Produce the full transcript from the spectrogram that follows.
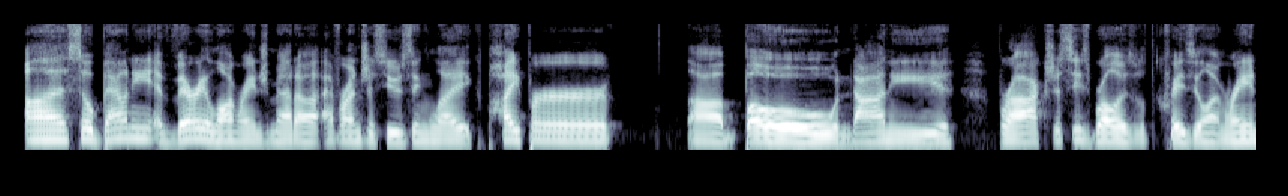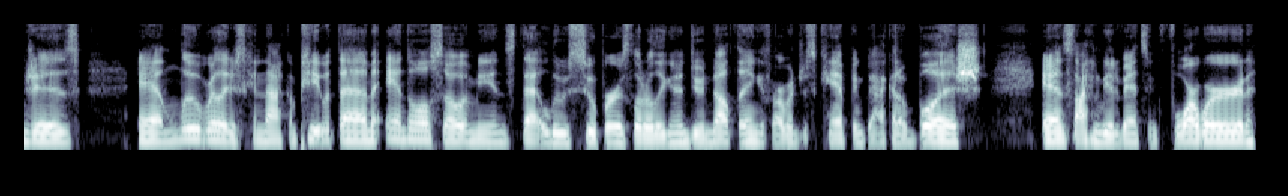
Uh, so bounty, a very long range meta. Everyone's just using like Piper, uh, Bo, Nani, Brock, just these brawlers with crazy long ranges. And Lou really just cannot compete with them. And also, it means that Lou's super is literally going to do nothing if everyone's just camping back in a bush and it's not going to be advancing forward.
